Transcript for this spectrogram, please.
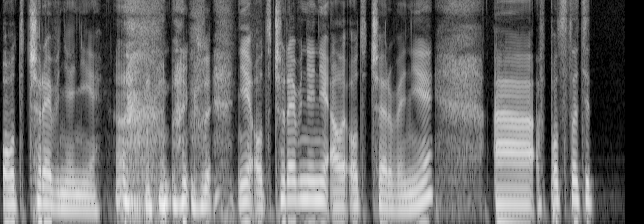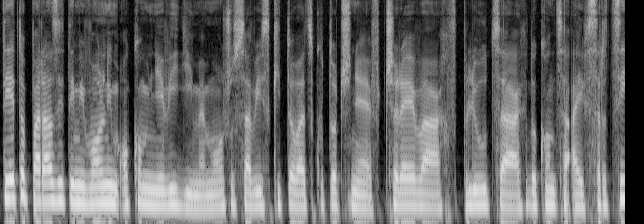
odčrevnenie. Takže nie odčrevnenie, ale odčervenie. A v podstate tieto parazity my voľným okom nevidíme. Môžu sa vyskytovať skutočne v črevách, v pľúcach, dokonca aj v srdci.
